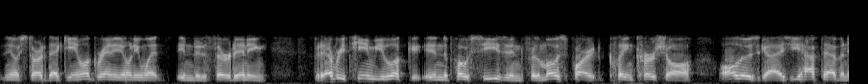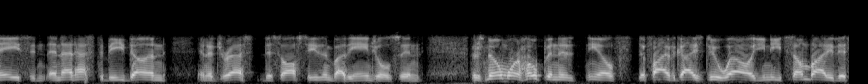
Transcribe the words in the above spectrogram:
you know started that game. Well, granted, he only went into the third inning, but every team you look in the postseason, for the most part, Clayton Kershaw, all those guys, you have to have an ace, and, and that has to be done and addressed this off season by the Angels. And there's no more hoping that you know the five guys do well. You need somebody that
